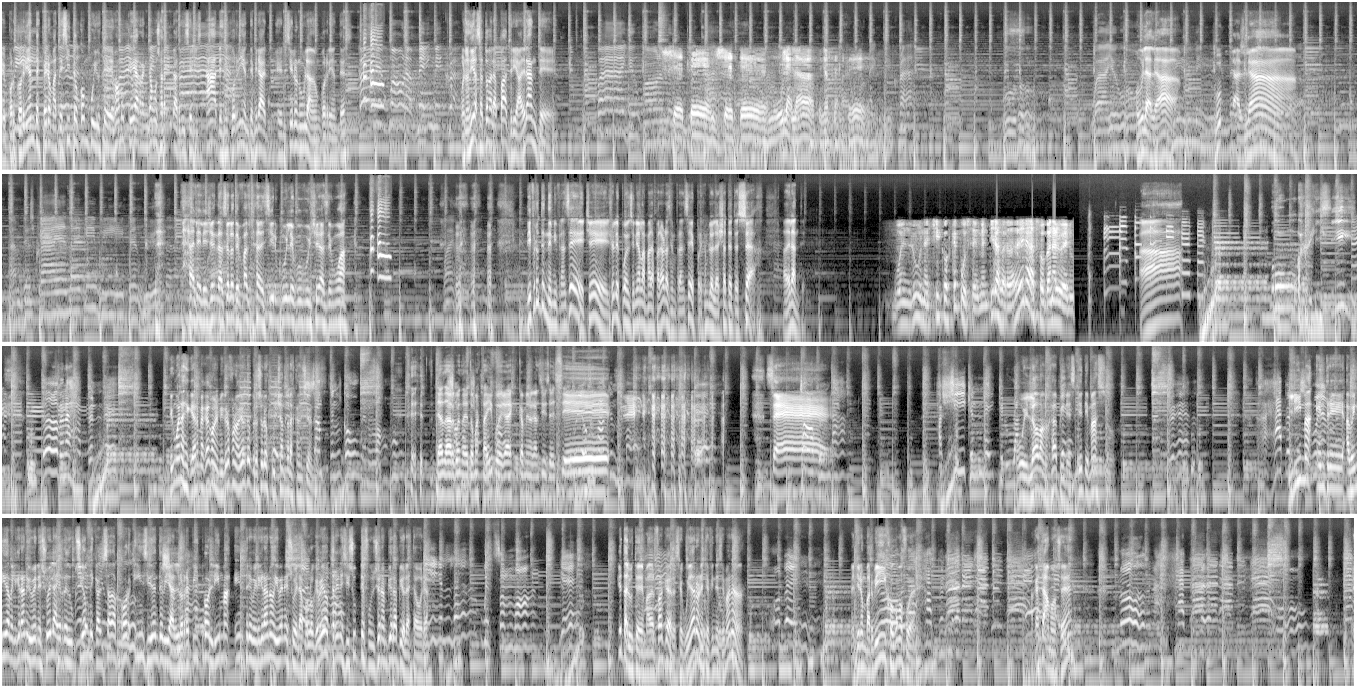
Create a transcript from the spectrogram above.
Eh, por Corrientes, pero Matecito, Compu y ustedes. Vamos que arrancamos a regular, dice Liz. Ah, desde Corrientes, mirá, el cielo nublado en Corrientes. Buenos días a toda la patria, adelante. Là, señor francés. ¡Ulala! ¡Ulala! Dale, leyenda, solo te falta decir bule bubuche hace moi. Disfruten de mi francés, che. Yo les puedo enseñar las malas palabras en francés. Por ejemplo, la chate te ser. Adelante. Buen lunes, chicos. ¿Qué puse? ¿Mentiras verdaderas o Canal Venus? Ah. Uy, sí. Tengo ganas de quedarme acá con el micrófono abierto, pero solo escuchando las canciones. Te vas a dar cuenta de Tomás está ahí porque cada vez que cambia una canción dice sí. Sí. Uy, Love and Happiness, qué temazo. Lima, entre Avenida Belgrano y Venezuela, hay reducción de calzada por incidente vial. Lo repito, Lima, entre Belgrano y Venezuela. Por lo que veo, trenes y subte funcionan piola piola hasta ahora. ¿Qué tal ustedes, motherfucker? ¿Se cuidaron este fin de semana? ¿Metieron barbijo? ¿Cómo fue? Acá estamos, ¿eh?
